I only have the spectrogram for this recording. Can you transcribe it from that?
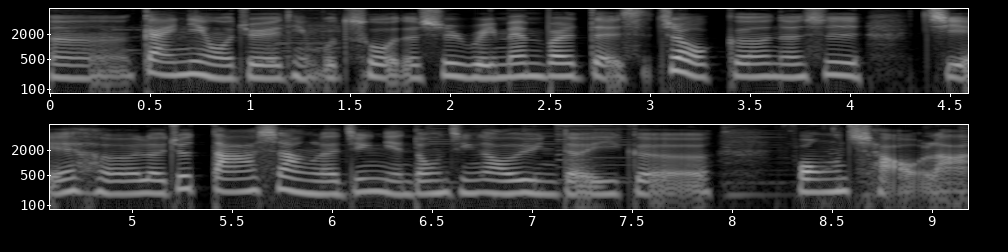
嗯、概念我觉得也挺不错的，是 Remember This 这首歌呢，是结合了就搭上了今年东京奥运的一个风潮啦。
